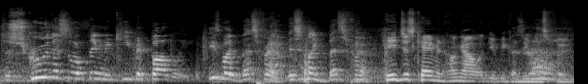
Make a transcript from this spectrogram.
to screw this little thing to keep it bubbly? He's my best friend. This is my best friend. He just came and hung out with you because he wants food.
